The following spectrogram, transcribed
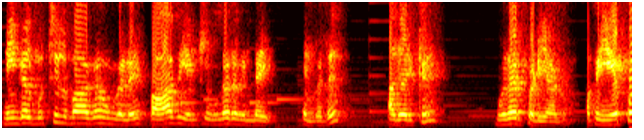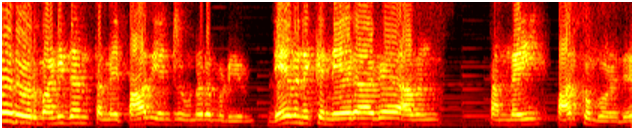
நீங்கள் முற்றிலுமாக உங்களை பாவி என்று உணரவில்லை என்பது அதற்கு முதற்படியாகும். அப்ப எப்பொழுது ஒரு மனிதன் தன்னை பாவி என்று உணர முடியும்? தேவனுக்கு நேராக அவன் தன்னை பார்க்கும் பொழுது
